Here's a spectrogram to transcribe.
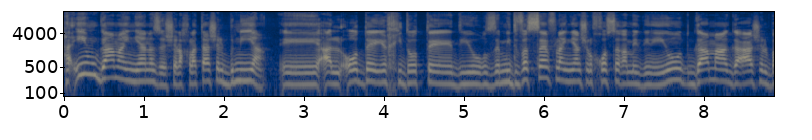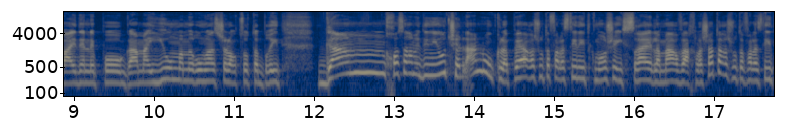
האם גם העניין הזה של החלטה של בנייה אה, על עוד אה, יחידות אה, דיור, זה מתווסף לעניין של חוסר המדיניות, גם ההגעה של ביידן לפה, גם האיום המרומז של הברית, גם חוסר המדיניות שלנו כלפי הרשות הפלסטינית, כמו שישראל אמר, והחלשת הרשות הפלסטינית,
